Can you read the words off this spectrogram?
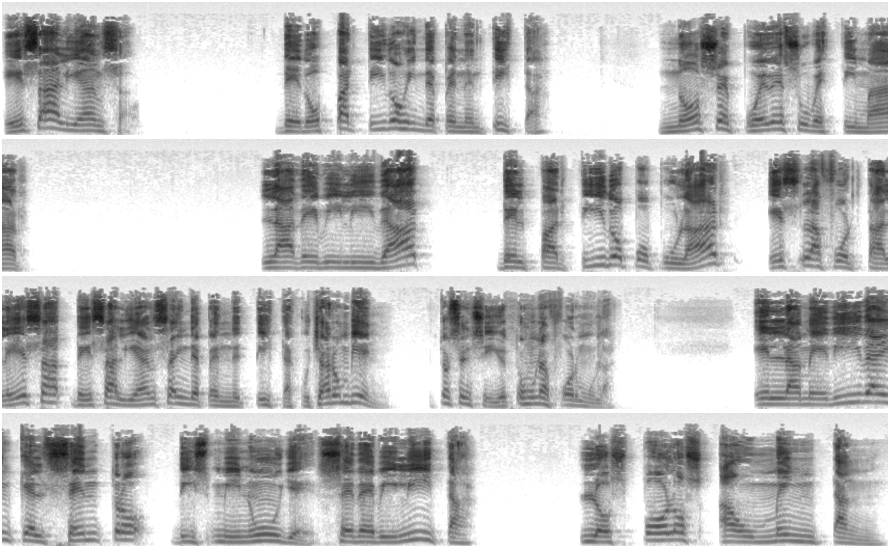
Esa alianza de dos partidos independentistas no se puede subestimar. La debilidad del Partido Popular es la fortaleza de esa alianza independentista. ¿Escucharon bien? Esto es sencillo, esto es una fórmula. En la medida en que el centro disminuye, se debilita, los polos aumentan.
